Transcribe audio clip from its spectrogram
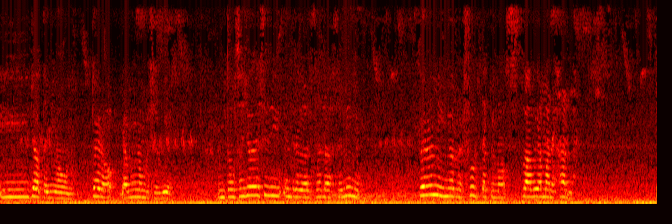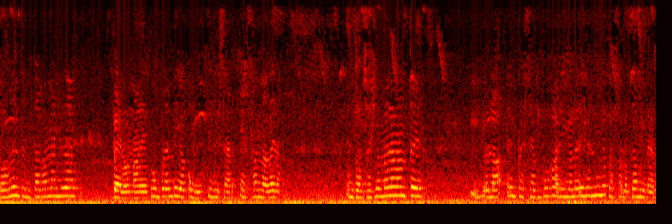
y yo tenía uno, pero ya a mí no me servía. Entonces yo decidí entregársela a ese niño, pero el niño resulta que no sabía manejarla. Todos lo intentaron ayudar, pero nadie comprendía cómo utilizar esa andadera. Entonces yo me levanté y yo la empecé a empujar y yo le dije al niño que solo caminara.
